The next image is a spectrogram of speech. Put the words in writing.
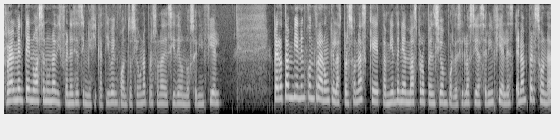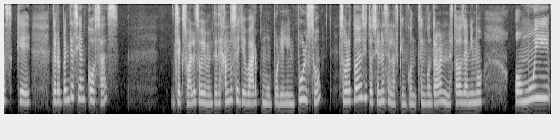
Realmente no hacen una diferencia significativa en cuanto si una persona decide o no ser infiel. Pero también encontraron que las personas que también tenían más propensión, por decirlo así, a ser infieles, eran personas que de repente hacían cosas sexuales, obviamente, dejándose llevar como por el impulso, sobre todo en situaciones en las que se encontraban en estados de ánimo o muy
